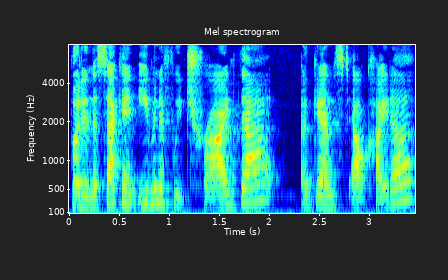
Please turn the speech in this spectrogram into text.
But in the second, even if we tried that against Al Qaeda,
